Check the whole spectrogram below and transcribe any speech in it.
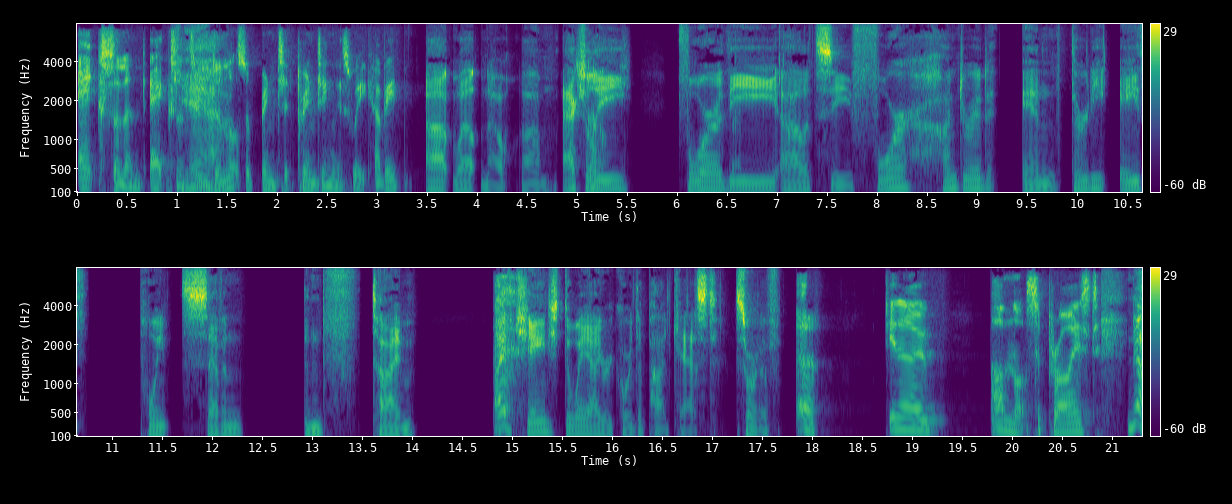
Excellent, excellent. So you've done lots of print, printing this week, have you? Uh, well, no, um, actually, for the uh, let's see, four hundred and thirty-eighth point seven time, I've changed the way I record the podcast, sort of. Uh, you know, I'm not surprised. No,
